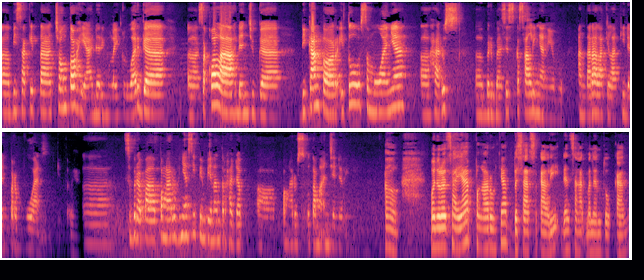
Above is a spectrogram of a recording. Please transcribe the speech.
uh, bisa kita contoh ya dari mulai keluarga, uh, sekolah dan juga di kantor itu semuanya uh, harus uh, berbasis kesalingan ya Bu antara laki-laki dan perempuan. Gitu. Uh, seberapa pengaruhnya sih pimpinan terhadap uh, pengaruh utamaan gender ini? Oh, menurut saya pengaruhnya besar sekali dan sangat menentukan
